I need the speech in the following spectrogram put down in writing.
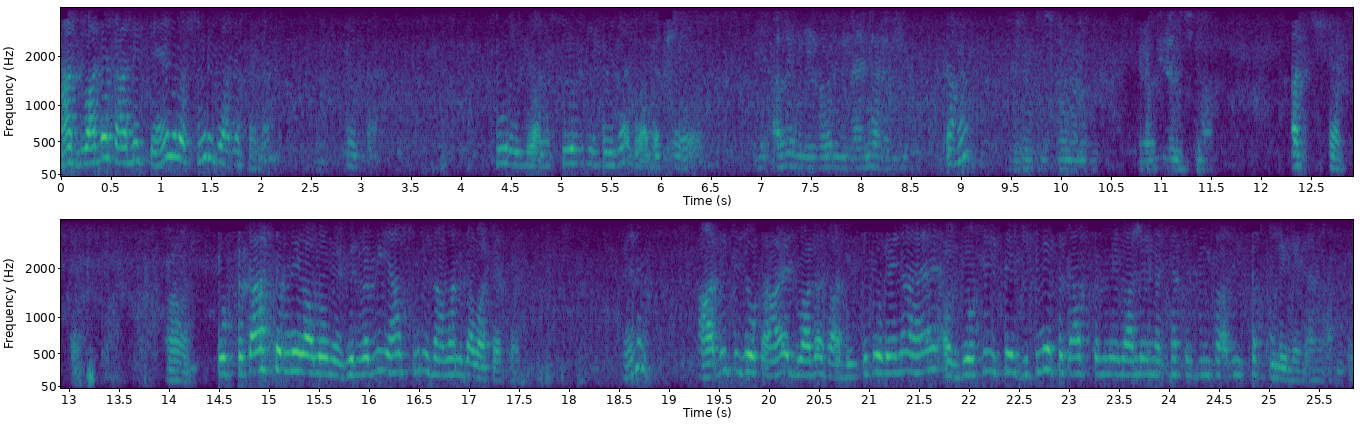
हाँ? द्वादश आदित्य है मतलब सूर्य द्वादश है ना? ऐसा। सूर्य द्वादश सूर्य की संख्या द्वादश है। कहा? अच्छा अच्छा हाँ तो प्रकाश करने वालों में, फिर रवि, यहाँ सूर्य सामान का वाचक है। है ना? आदित्य जो कहा है, द्वादश आदित्य को लेना है, और ज्योति से जितने प्रकाश करने वाले नक्षत्र, दीप आदि, सबको ले लेना है आपको।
